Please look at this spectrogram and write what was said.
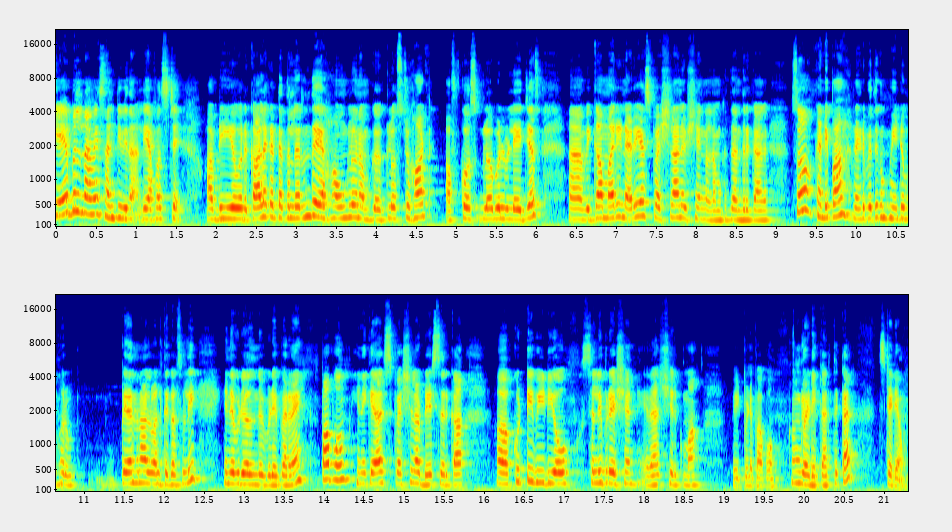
கேபிள்னாவே சன் டிவி தான் இல்லையா ஃபஸ்ட்டு அப்படி ஒரு காலகட்டத்திலேருந்து அவங்களும் நமக்கு close to heart of course global villages விகா மாதிரி நிறைய ஸ்பெஷலான விஷயங்கள் நமக்கு தந்திருக்காங்க. ஸோ கண்டிப்பாக ரெண்டு பேத்துக்கும் மீண்டும் ஒரு பிறந்தநாள் வாழ்த்துக்கள் சொல்லி இந்த வீடியோலேருந்து விடைபெறேன். பார்ப்போம் இன்றைக்கி ஏதாச்சும் ஸ்பெஷல் அப்டேட்ஸ் இருக்கா? குட்டி வீடியோ செலிப்ரேஷன் ஏதாச்சும் இருக்குமா? வெயிட் பண்ணி பார்ப்போம். உங்களுடைய கருத்துக்கள் ஸ்டேடியம்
